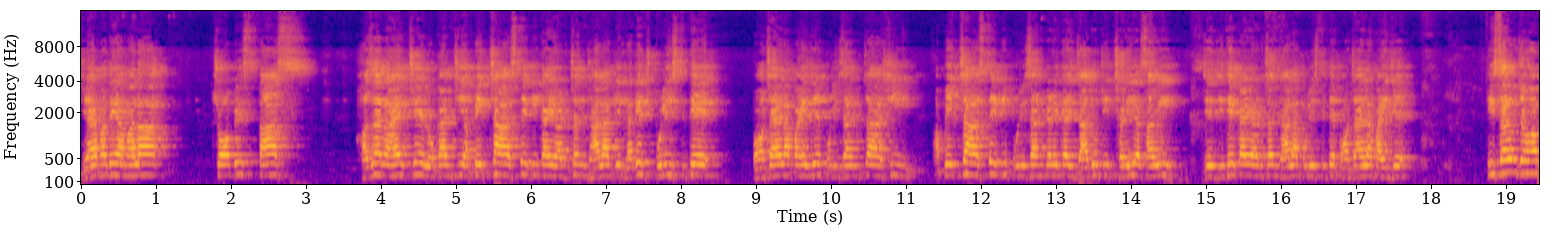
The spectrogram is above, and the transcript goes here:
ज्यामध्ये आम्हाला चोवीस तास हजर राहायचे. लोकांची अपेक्षा असते की काही अडचण झाला की लगेच पोलीस तिथे पोहोचायला पाहिजे. पोलिसांच्या अशी अपेक्षा असते की पोलिसांकडे काही जादूची छडी असावी जे जिथे काही अडचण झाला पोलीस तिथे पोहोचायला पाहिजे. ही सर्व जबाब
